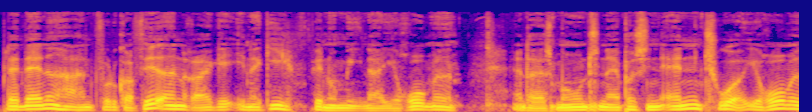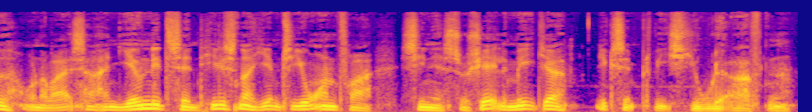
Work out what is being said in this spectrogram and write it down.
Blandt andet har han fotograferet en række energifænomener i rummet. Andreas Mogensen er på sin anden tur i rummet. Undervejs har han jævnligt sendt hilsner hjem til jorden fra sine sociale medier, eksempel eksempelvis juleaften.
